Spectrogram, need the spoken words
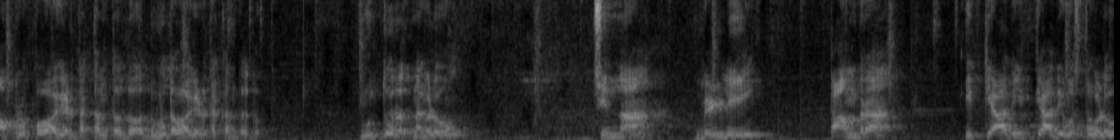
ಅಪರೂಪವಾಗಿರ್ತಕ್ಕಂಥದ್ದು, ಅದ್ಭುತವಾಗಿರ್ತಕ್ಕಂಥದ್ದು. ಮುತ್ತು ರತ್ನಗಳು, ಚಿನ್ನ, ಬೆಳ್ಳಿ, ತಾಮ್ರ, ಇತ್ಯಾದಿ ಇತ್ಯಾದಿ ವಸ್ತುಗಳು,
